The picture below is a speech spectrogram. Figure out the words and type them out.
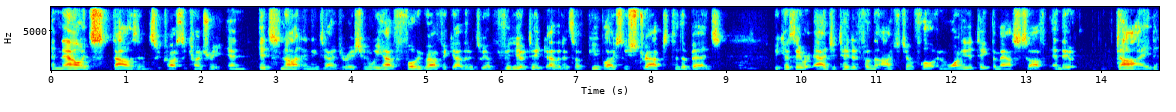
And now it's thousands across the country. And it's not an exaggeration. We have photographic evidence, we have videotaped evidence of people actually strapped to the beds because they were agitated from the oxygen flow and wanting to take the masks off. And they died,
